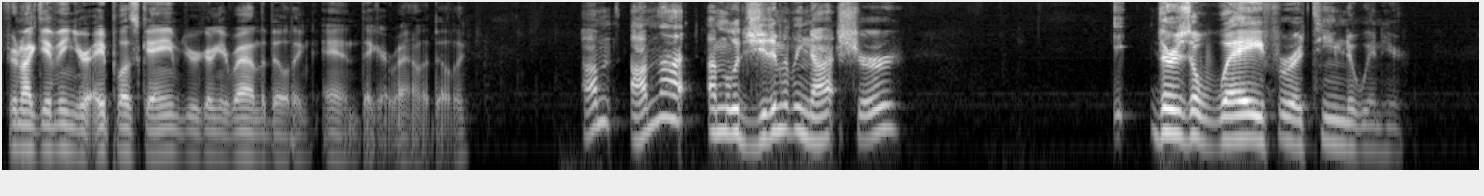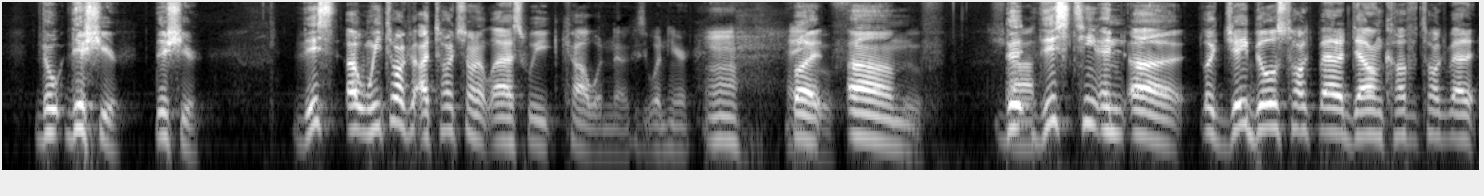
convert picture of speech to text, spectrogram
if you're not giving your A plus game, you're going to get ran out of the building, and they got ran out of the building. I'm I'm not I'm legitimately not sure. i- There's a way for a team to win here. Though this year, this year, this uh, we talked. I touched on it last week. Kyle wouldn't know because he wasn't here. Mm. but Oof, um, oof. The, this team and uh, like Jay Bills talked about it. Dallin Cuff talked about it.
